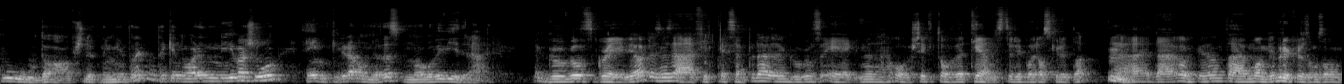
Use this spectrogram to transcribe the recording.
gode avslutninger på det. Jeg tenker, Nå er det en ny versjon. Enklere, annerledes. Nå går vi videre her. Googles Graveyard det synes jeg er et fint eksempel. Det er Googles egne oversikt over tjenester de bare har skrudd av. Det, er, det, er, det er mange brukere som sånn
